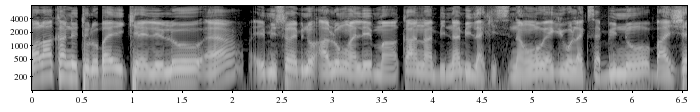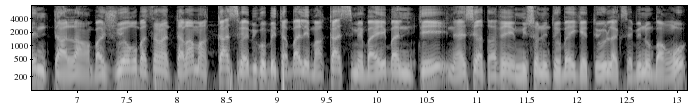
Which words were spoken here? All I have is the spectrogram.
voilà kande tolobaki ke lelo émission na bino alonga alema kaka na bina bilakisi nango yaki kolakisa bino bajeune talent bajoueur oyo baza na talent makasi bayebi kobeta bale makasi me bayebani te nayesi à travers émission nini tolobaki ke toyolakisa bino bango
